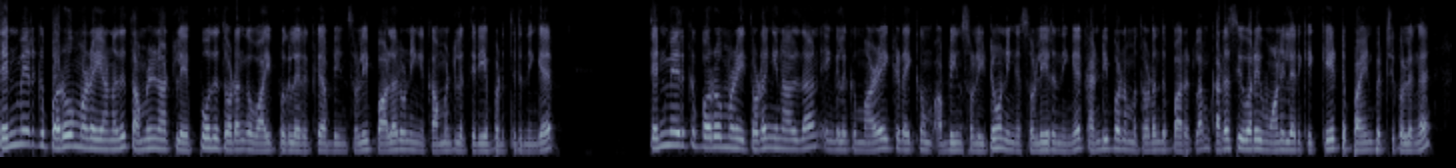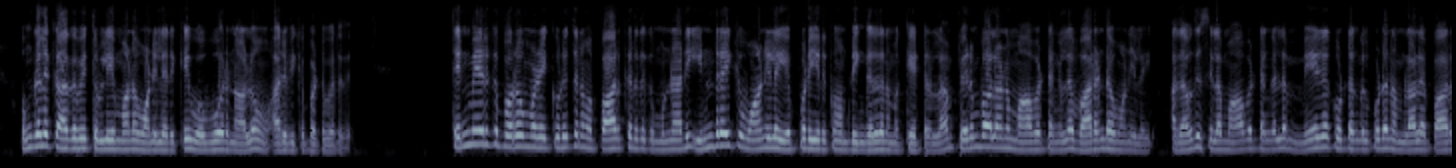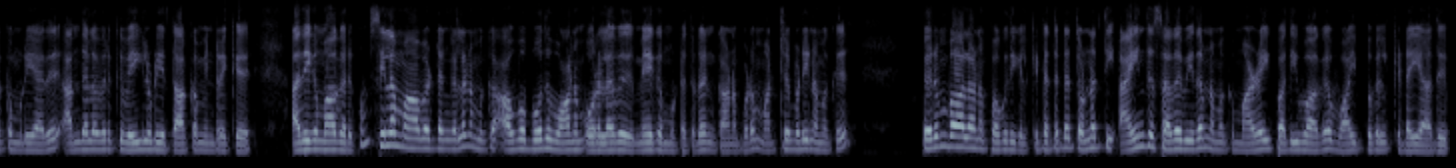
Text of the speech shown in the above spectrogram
தென்மேற்கு பருவமழையானது தமிழ்நாட்டில் எப்போது தொடங்க வாய்ப்புகள் இருக்குது அப்படின்னு சொல்லி பலரும் நீங்கள் கமெண்ட்டில் தெரியப்படுத்தியிருந்தீங்க. தென்மேற்கு பருவமழை தொடங்கினால் தான் எங்களுக்கு மழை கிடைக்கும் அப்படின்னு சொல்லிட்டும் நீங்கள் சொல்லியிருந்தீங்க. கண்டிப்பாக நம்ம தொடர்ந்து பார்க்கலாம். கடைசி வரை வானிலை அறிக்கை கேட்டு பயன்பெற்றுக் கொள்ளுங்கள் உங்களுக்காகவே துல்லியமான வானிலை அறிக்கை ஒவ்வொரு நாளும் அறிவிக்கப்பட்டு வருது. தென்மேற்கு பருவமழை குறித்து நம்ம பார்க்கறதுக்கு முன்னாடி, இன்றைக்கு வானிலை எப்படி இருக்கும் அப்படிங்கிறத நம்ம கேட்டுடலாம் பெரும்பாலான மாவட்டங்கள்ல வறண்ட வானிலை. அதாவது சில மாவட்டங்கள்ல மேகக்கூட்டங்கள் கூட நம்மளால பார்க்க முடியாது. அந்த அளவிற்கு வெயிலுடைய தாக்கம் இன்றைக்கு அதிகமாக இருக்கும். சில மாவட்டங்கள்ல நமக்கு அவ்வப்போது வானம் ஓரளவு மேகமூட்டத்துடன் காணப்படும். மற்றபடி நமக்கு பெரும்பாலான பகுதிகள் கிட்டத்தட்ட 95% நமக்கு மழை பதிவாக வாய்ப்புகள் கிடையாது.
